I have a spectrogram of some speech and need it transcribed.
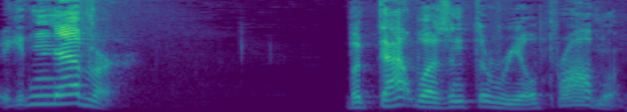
He could never. But that wasn't the real problem.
